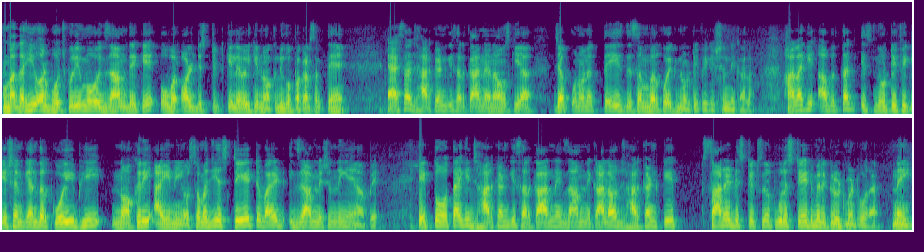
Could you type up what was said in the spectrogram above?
मगही और भोजपुरी में वो एग्ज़ाम देके ओवरऑल डिस्ट्रिक्ट की लेवल की नौकरी को पकड़ सकते हैं। ऐसा झारखंड की सरकार ने अनाउंस किया जब उन्होंने 23 दिसंबर को एक नोटिफिकेशन निकाला। हालाँकि अब तक इस नोटिफिकेशन के अंदर कोई भी नौकरी आई नहीं। और समझिए स्टेट वाइड एग्जामिनेशन नहीं है यहाँ पे। एक तो होता है कि झारखंड की सरकार ने एग्ज़ाम निकाला और झारखंड के सारे डिस्ट्रिक्ट में पूरे स्टेट में रिक्रूटमेंट हो रहा है। नहीं।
